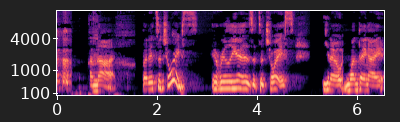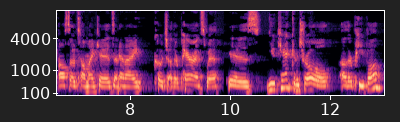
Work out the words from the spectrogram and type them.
I'm not. But it's a choice. It really is. It's a choice. You know, one thing I also tell my kids and, and I coach other parents with is you can't control other people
